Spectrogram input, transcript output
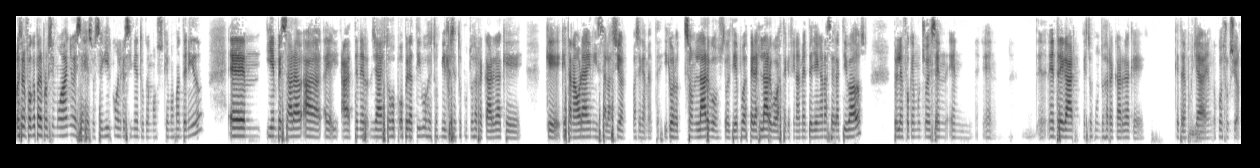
Nuestro enfoque para el próximo año es, eso, seguir con el crecimiento que hemos, que hemos mantenido eh, y empezar a, a, a, tener ya estos operativos, estos 1.300 puntos de recarga que, que, están ahora en instalación, básicamente, y que bueno, son largos, el tiempo de espera es largo hasta que finalmente llegan a ser activados, pero el enfoque mucho es en, en, entregar estos puntos de recarga que, que tenemos ya en construcción.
